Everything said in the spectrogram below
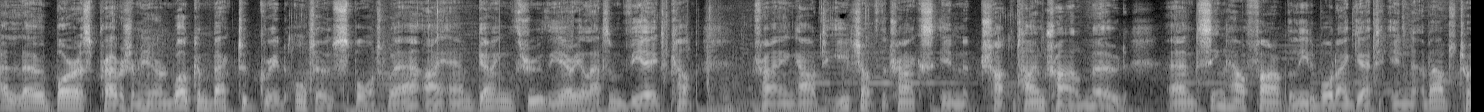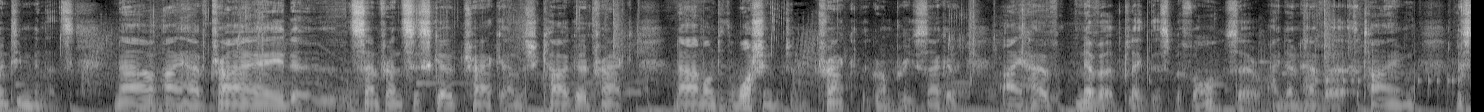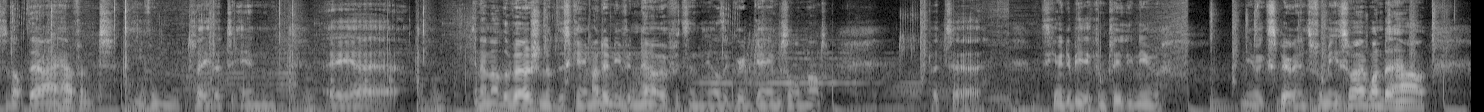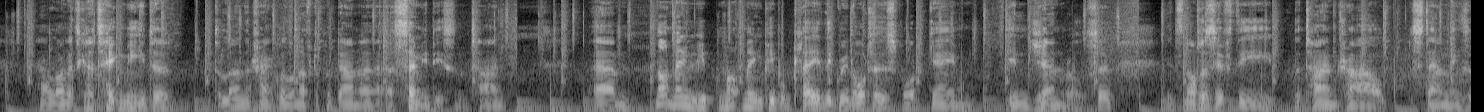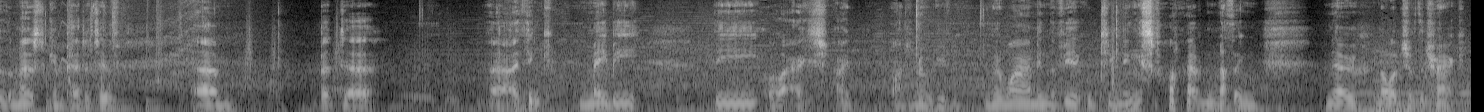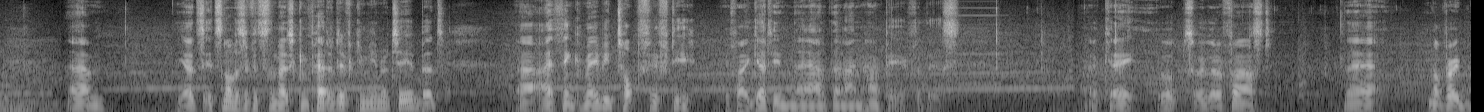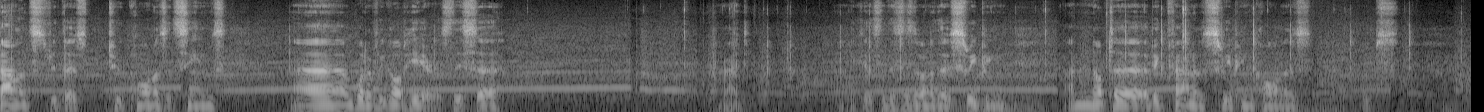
Hello, Boris Praversham here, and welcome back to Grid Autosport, where I am going through the Ariel Atom V8 Cup, trying out each of the tracks in time trial mode, and seeing how far up the leaderboard I get in about 20 minutes. Now, I have tried uh, San Francisco track and the Chicago track. Now I'm onto the Washington track, the Grand Prix circuit. I have never played this before, so I don't have a, a time listed up there. I haven't even played it in a uh, in another version of this game. I don't even know if it's in the other grid games or not. But uh, it's going to be a completely new new experience for me. So I wonder how how long it's going to take me to to learn the track well enough to put down a, a semi decent time. Um, not many not many people play the Grid Autosport game in general. So it's not as if the the time trial standings are the most competitive. Um, but uh, uh, I think maybe the well, actually, I I don't know even know why I'm in the vehicle tuning spot. I have nothing, no knowledge of the track. Um, yeah, it's it's not as if it's the most competitive community, but uh, I think maybe top 50. If I get in there, then I'm happy for this. Okay, oops, so we've got a fast there. Not very balanced with those two corners, it seems. Uh, what have we got here? Is this... Uh... Right. Okay, so this is one of those sweeping... I'm not a, a big fan of sweeping corners. Oops.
